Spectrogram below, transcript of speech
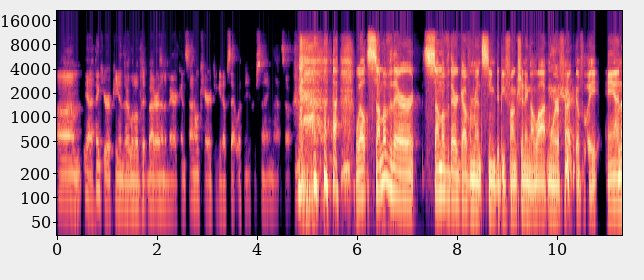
um, yeah, I think Europeans are a little bit better than Americans. I don't care if you get upset with me for saying that. So, well, some of their some of their governments seem to be functioning a lot more effectively, and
